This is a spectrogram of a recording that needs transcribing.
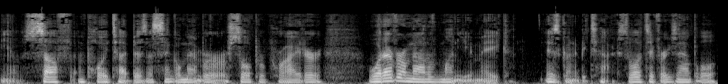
you know self-employed type business, single member or sole proprietor. Whatever amount of money you make is going to be taxed. So let's say, for example,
